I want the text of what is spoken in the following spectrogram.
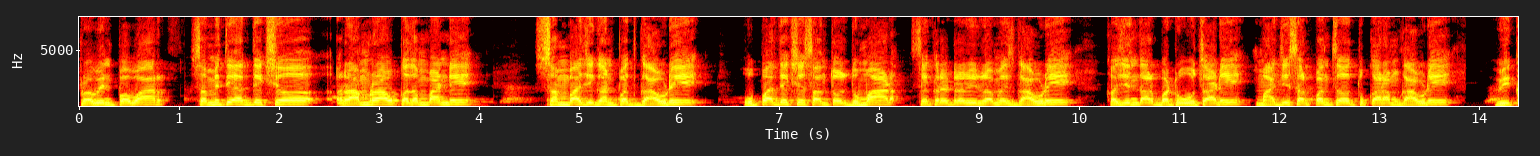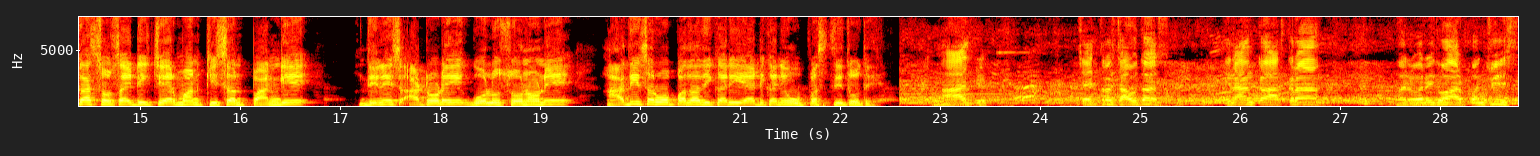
प्रवीण पवार समिती अध्यक्ष रामराव कदमबांडे संभाजी गणपत गावडे उपाध्यक्ष संतोष धुमाळ सेक्रेटरी रमेश गावडे खजिनदार बटू उचाडे माजी सरपंच तुकाराम गावडे विकास सोसायटी चेअरमन किसन पानगे दिनेश आठवडे गोलू सोनवणे आदी सर्व पदाधिकारी या ठिकाणी उपस्थित होते. आज चैत्र चौदास दिनांक अकरा फरवरी दोन हजार पंचवीस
